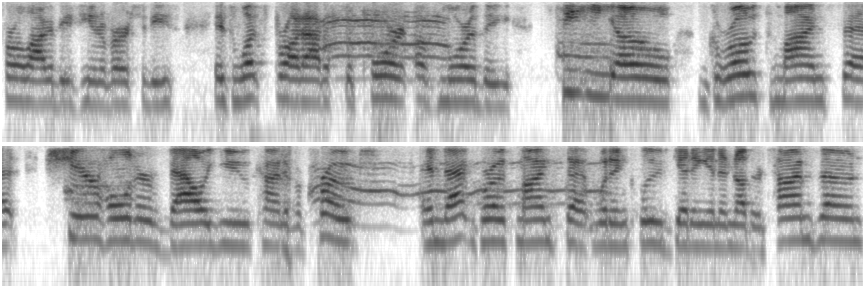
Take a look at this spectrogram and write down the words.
for a lot of these universities is what's brought out a support of more the CEO growth mindset, shareholder value kind of approach. And that growth mindset would include getting in another time zone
